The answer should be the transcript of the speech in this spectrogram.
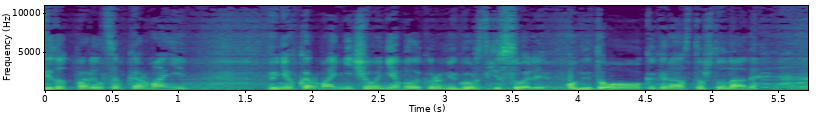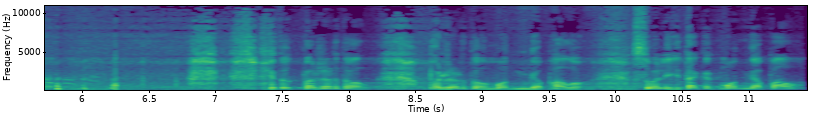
И тот порылся в кармане, и у него в кармане ничего не было, кроме горстки соли. Он говорит, о, как раз то, что надо. И тот пожертвовал, пожертвовал Моднгапалу соли. И так как Моднгапал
